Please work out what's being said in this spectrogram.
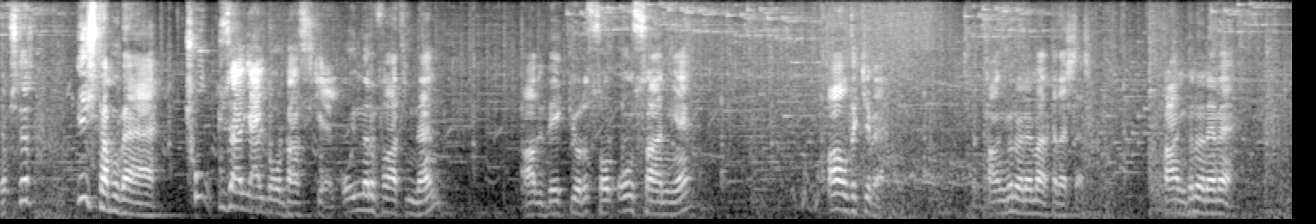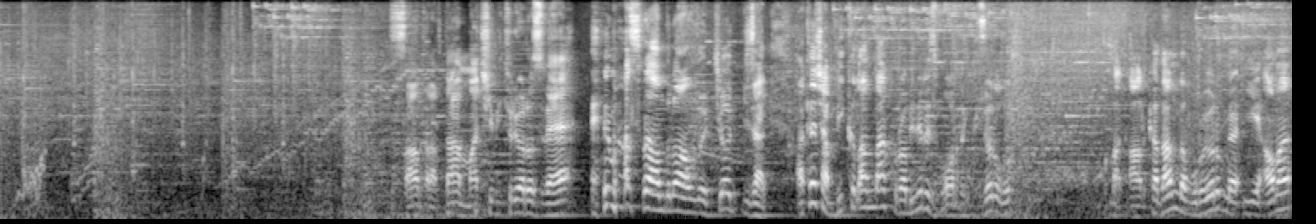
Yapıştır. İşte bu be. Çok güzel geldi oradan skill. Oyunların Fatih'inden. Abi bekliyoruz. Son 10 saniye. Aldık gibi. Tang'ın önemi arkadaşlar. Tankın önemi. Sağ tarafta maçı bitiriyoruz ve elmas roundunu aldık. Çok güzel. Arkadaşlar bir klan daha kurabiliriz bu arada. Güzel olur. Bak arkadan da vuruyorum ya iyi ama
